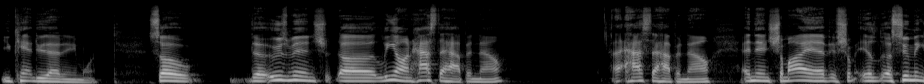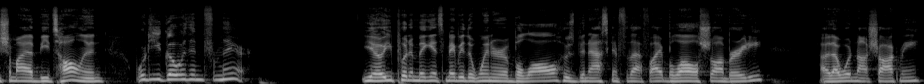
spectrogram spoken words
You can't do that anymore. So the Usman uh, Leon has to happen now. It has to happen now. And then Chimaev, if assuming Chimaev beats Holland, where do you go with him from there? You know, you put him against maybe the winner of Belal, who's been asking for that fight, Belal Sean Brady. Uh, that would not shock me.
